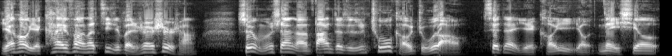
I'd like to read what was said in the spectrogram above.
然后也开放它自己本身的市场，所以我们香港单着只是出口主导，现在也可以有内销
